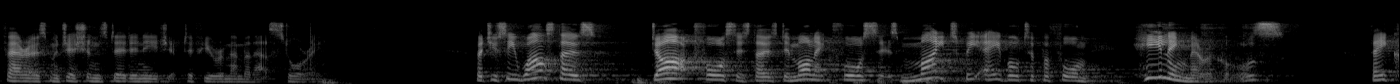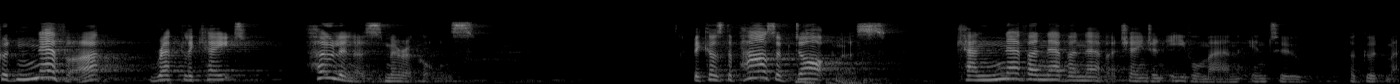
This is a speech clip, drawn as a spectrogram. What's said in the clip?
Pharaoh's magicians did in Egypt, if you remember that story. But you see, whilst those dark forces, those demonic forces, might be able to perform healing miracles, they could never replicate holiness miracles. Because the powers of darkness can never, never, never change an evil man into a good man.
